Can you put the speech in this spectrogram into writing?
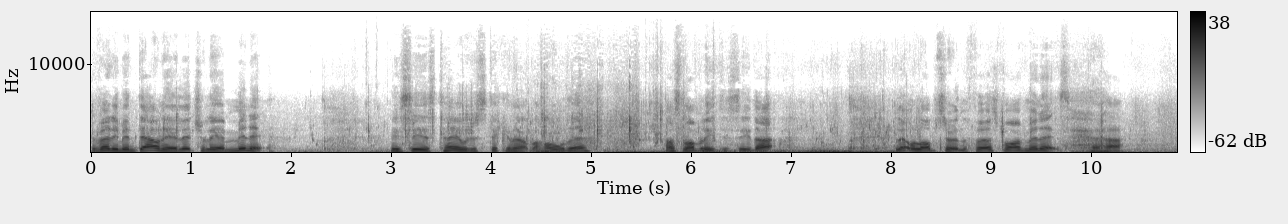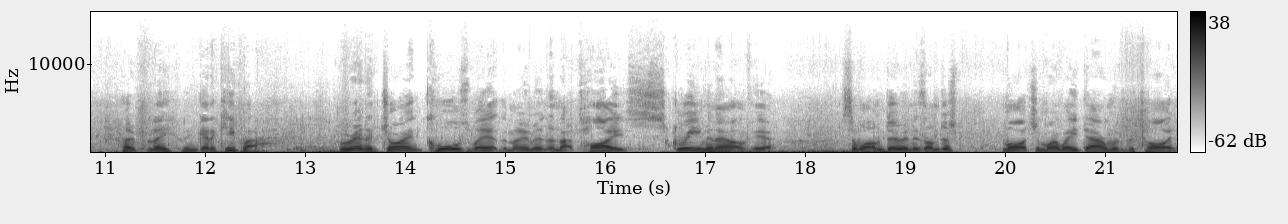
We've only been down here literally a minute. You see his tail just sticking out the hole there. That's lovely to see that. Little lobster in the first five minutes. Hopefully we can get a keeper. We're in a giant causeway at the moment and that tide's screaming out of here. So what I'm doing is I'm just marching my way down with the tide.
